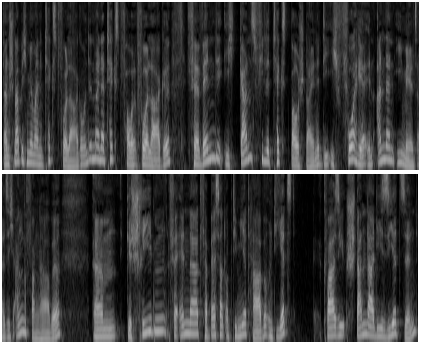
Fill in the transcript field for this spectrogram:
dann schnappe ich mir meine Textvorlage und in meiner Textvorlage verwende ich ganz viele Textbausteine, die ich vorher in anderen E-Mails, als ich angefangen habe, ähm, geschrieben, verändert, verbessert, optimiert habe und die jetzt quasi standardisiert sind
